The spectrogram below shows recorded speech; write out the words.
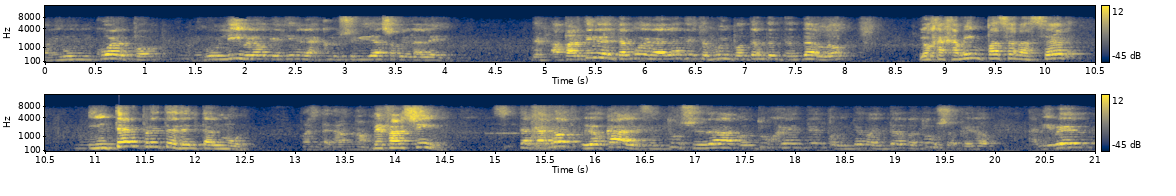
o ningún cuerpo, o ningún libro que tiene la exclusividad sobre la ley. A partir del Talmud en adelante, esto es muy importante entenderlo, los Jajamín pasan a ser intérpretes del Talmud. No. Mefarshim. tacanot locales en tu ciudad, con tu gente, por un tema interno tuyo, pero a nivel,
